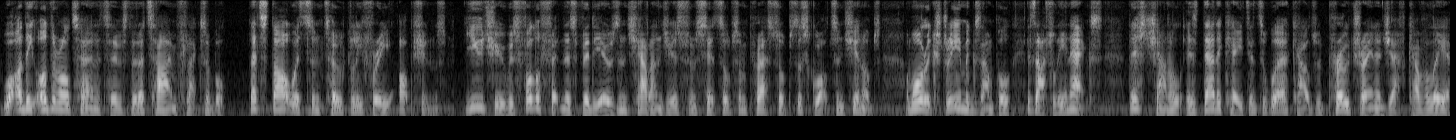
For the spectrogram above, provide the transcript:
what are the other alternatives that are time flexible? Let's start with some totally free options. YouTube is full of fitness videos and challenges from sit ups and press ups to squats and chin ups. A more extreme example is Athlean X. This channel is dedicated to workouts with pro trainer Jeff Cavaliere.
